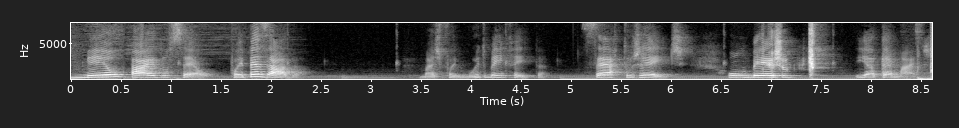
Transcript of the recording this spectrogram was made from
Meu pai do céu, foi pesada, mas foi muito bem feita. Certo, gente? Um beijo e até mais.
